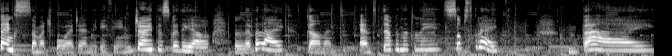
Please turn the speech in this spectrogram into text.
Thanks so much for watching, if you enjoyed this video, leave a like, comment and definitely subscribe. Bye!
